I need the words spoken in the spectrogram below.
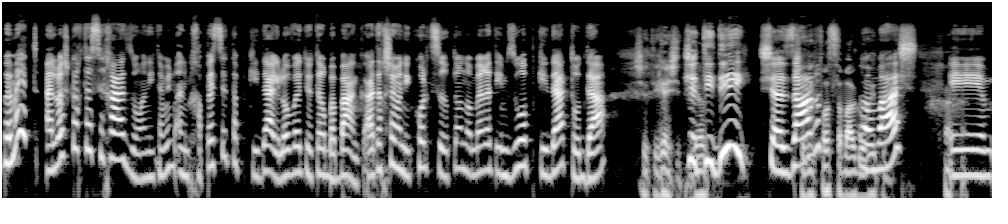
באמת, אני לא אשכח את השיחה הזו, אני תמיד, אני מחפשת את הפקידה, היא לא עובדת יותר בבנק. עד עכשיו אני כל סרטון אומרת, אם זו הפקידה, תודה, שתראה, שתראה. שתדעי שעזרת. ממש. אמ,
